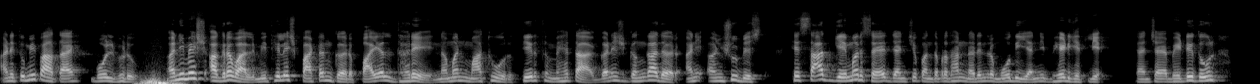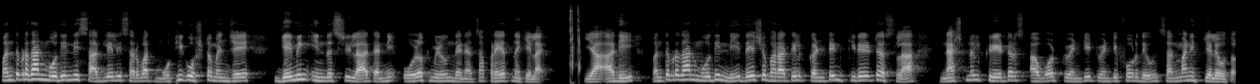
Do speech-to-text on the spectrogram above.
आणि तुम्ही पाहताय बोल भिडू अनिमेश अग्रवाल मिथिलेश पाटणकर पायल धरे नमन माथुर तीर्थ मेहता गणेश गंगाधर आणि अंशु बिस्त हे सात गेमर्स आहेत ज्यांची पंतप्रधान नरेंद्र मोदी यांनी भेट घेतली आहे. त्यांच्या या भेटीतून पंतप्रधान मोदींनी साधलेली सर्वात मोठी गोष्ट म्हणजे गेमिंग इंडस्ट्रीला त्यांनी ओळख मिळवून देण्याचा प्रयत्न केलाय. याआधी पंतप्रधान मोदींनी देशभरातील कंटेंट क्रिएटर्सला national creators award twenty twenty four देऊन सन्मानित केलं होतं.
